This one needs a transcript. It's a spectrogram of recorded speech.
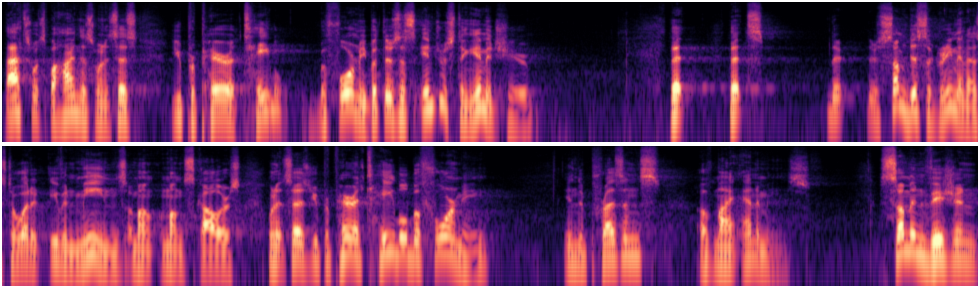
That's what's behind this when it says, You prepare a table before me. But there's this interesting image here that, that's, there, there's some disagreement as to what it even means among, among scholars when it says, You prepare a table before me in the presence of my enemies. Some envision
